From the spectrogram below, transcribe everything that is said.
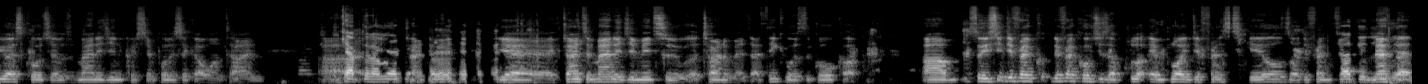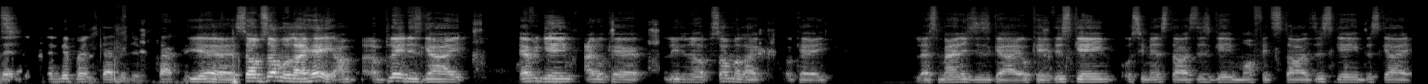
U.S. coach that was managing Christian Pulisic at one time. Uh, Captain America. Trying to, yeah, trying to manage him into a tournament. I think it was the Gold Cup. Um, so you see different different coaches employ different skills or different strategies. Methods. Yeah, they're, they're different strategies, tactics. Yeah, some some were like, hey, I'm I'm playing this guy every game. I don't care. Leading up, some are like, okay, let's manage this guy. Okay, this game Osimhen starts. This game Moffi starts. This game, this guy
